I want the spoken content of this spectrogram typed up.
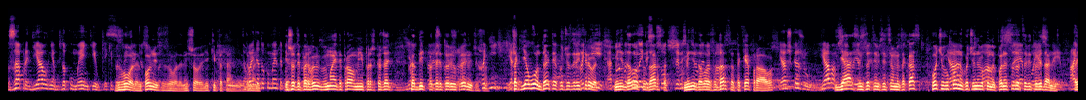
за пред'явленням документів, які Згоден, посвідчують повністю згоден. І що, які питання? до Давайте мене? документи. І що тепер ви, ви маєте право мені перешкоджати Я ходити по території перешкоджаю. України чи що? Ходіть. Я так що- я вон, дайте я хочу зареєструвати. Ходіть, а тут Мені дало виконуйте государство, 777 мені дало наказ. государство таке право. Я ж кажу, я вам Я все пояснив. 777 заказ хочу виконую, хочу не вам виконую. Понесу за все це відповідальність. пояснив. А я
